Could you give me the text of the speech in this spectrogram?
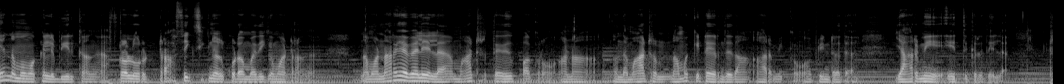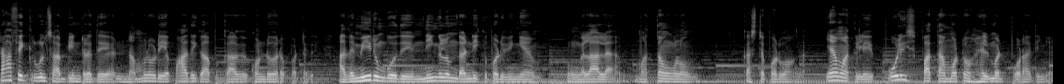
ஏன் நம்ம மக்கள் இப்படி இருக்காங்க? ஆஃப்டர் ஆல் ஒரு டிராஃபிக் சிக்னல் கூட மதிக்க மாட்டுறாங்க நம்ம நிறைய வேலையில் மாற்றத்தை எதிர்பார்க்குறோம். ஆனால் அந்த மாற்றம் நம்மக்கிட்ட இருந்து தான் ஆரம்பிக்கும் அப்படின்றத யாருமே ஏற்றுக்கிறது இல்லை டிராஃபிக் ரூல்ஸ் அப்படின்றது நம்மளுடைய பாதுகாப்புக்காக கொண்டு வரப்பட்டது. அதை மீறும்போது நீங்களும் தண்டிக்கப்படுவீங்க. உங்களால் மற்றவங்களும் கஷ்டப்படுவாங்க. ஏன் மக்களே போலீஸ் பார்த்தா மட்டும் ஹெல்மெட் போடாதீங்க.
